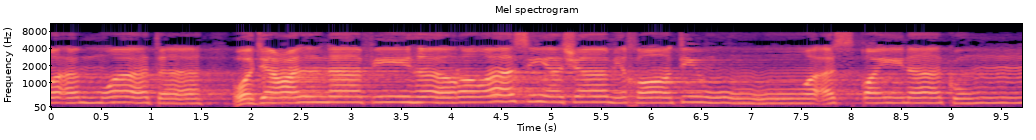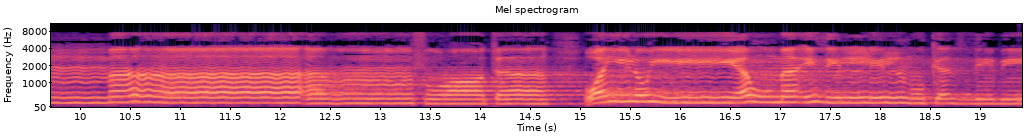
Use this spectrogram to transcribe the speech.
وأمواتا وجعلنا فيها رواسي شامخات وأسقيناكم ماء فراتا ويل يومئذ للمكذبين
